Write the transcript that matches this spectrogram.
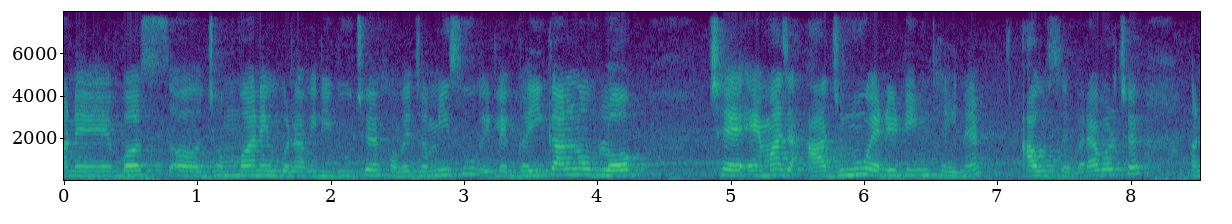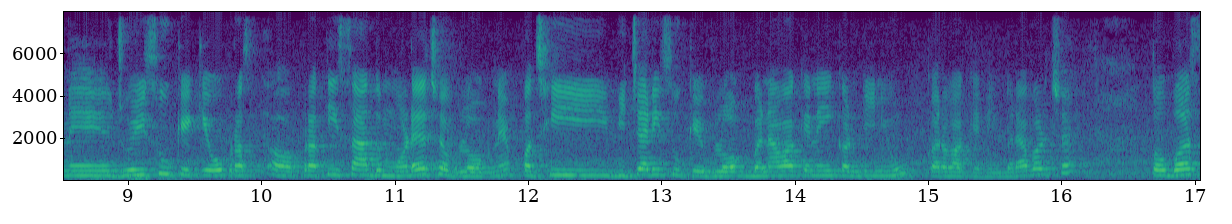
અને બસ જમવાને એવું બનાવી દીધું છે. હવે જમીશું એટલે ગઈકાલનો વ્લોગ છે એમાં જ આજનું એડિટિંગ થઈને આવશે, બરાબર છે? અને જોઈશું કે કેવો પ્રતિસાદ મળે છે વ્લોગને પછી વિચારીશું કે વ્લોગ બનાવવા કે નહીં કન્ટિન્યુ કરવા કે નહીં, બરાબર છે? તો બસ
